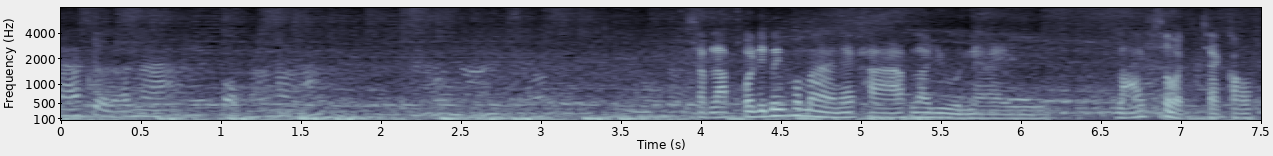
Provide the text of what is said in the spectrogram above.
นะสวยแล้วนะตกแล้วนะสำหรับคนที่เพิ่งเข้ามานะครับ เราอยู่ในไลฟ์สดจากกองแฟ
